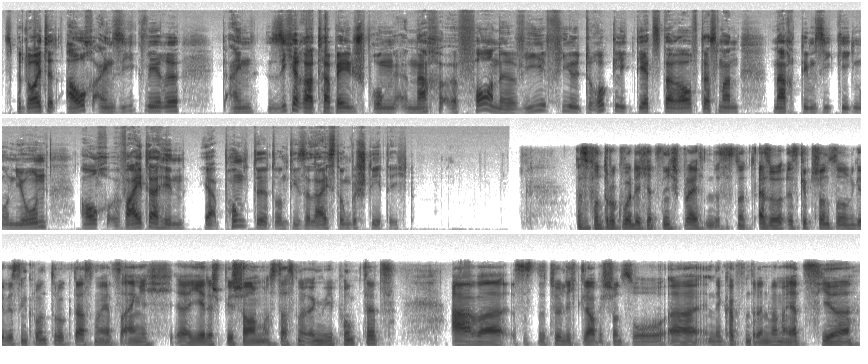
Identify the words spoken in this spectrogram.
Das bedeutet auch, ein Sieg wäre ein sicherer Tabellensprung nach vorne. Wie viel Druck liegt jetzt darauf, dass man nach dem Sieg gegen Union auch weiterhin ja, punktet und diese Leistung bestätigt? Also von Druck würde ich jetzt nicht sprechen. Das ist nicht, also es gibt schon so einen gewissen Grunddruck, dass man jetzt eigentlich äh, jedes Spiel schauen muss, dass man irgendwie punktet. Aber es ist natürlich, glaube ich, schon so äh, in den Köpfen drin, wenn man jetzt hier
